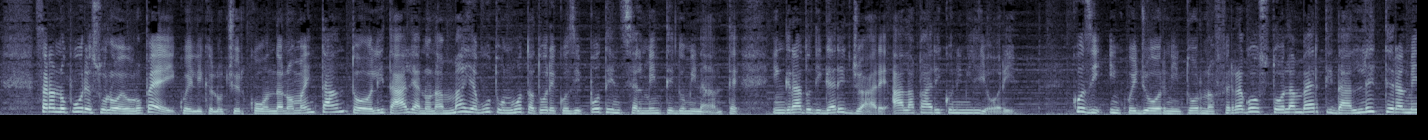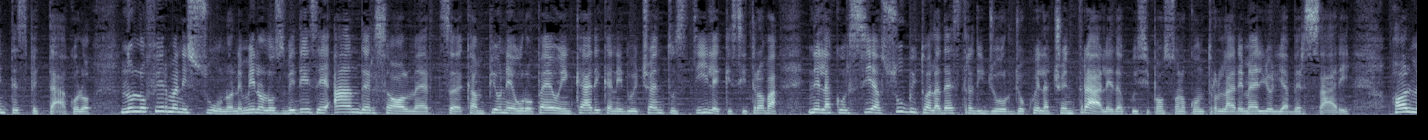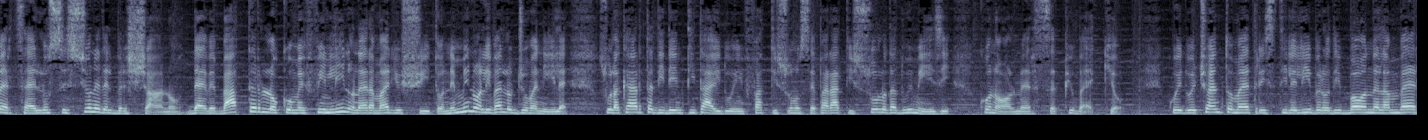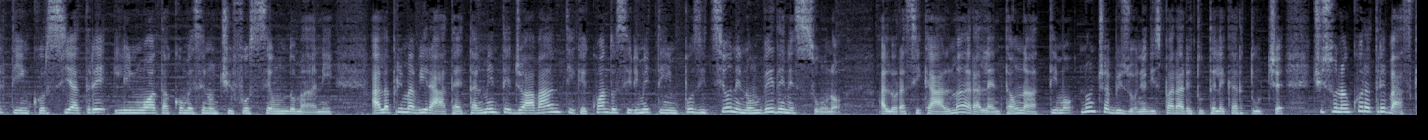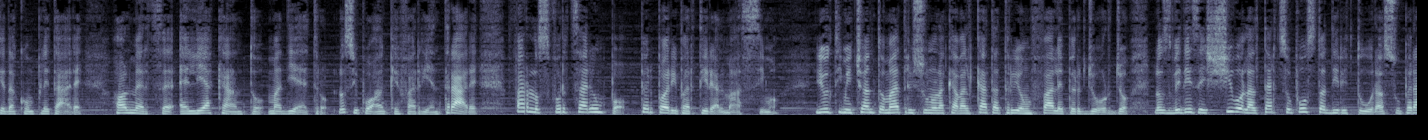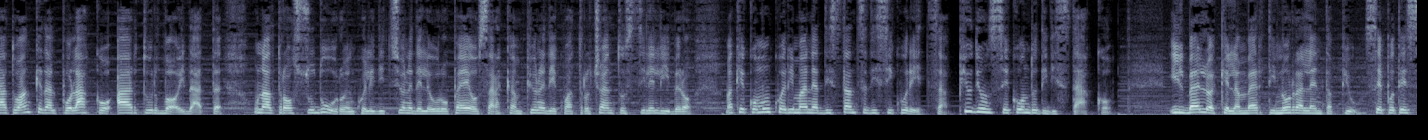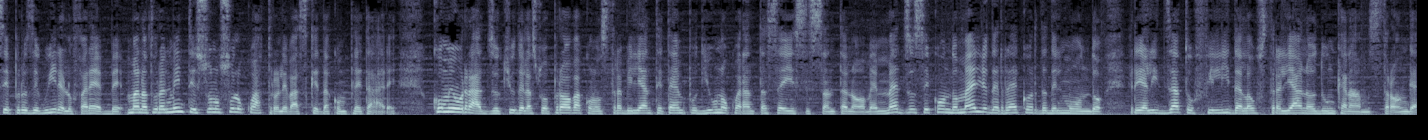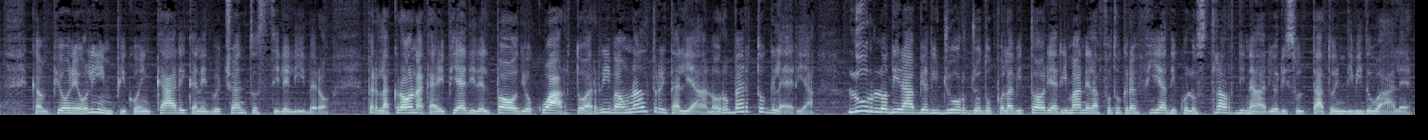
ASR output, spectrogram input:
Saranno pure solo europei quelli che lo circondano, ma intanto l'Italia non ha mai avuto un nuotatore così potenzialmente dominante, in grado di gareggiare alla pari con i migliori. Così, in quei giorni intorno a Ferragosto, Lamberti dà letteralmente spettacolo. Non lo ferma nessuno, nemmeno lo svedese Anders Holmertz, campione europeo in carica nei 200 stile che si trova nella corsia subito alla destra di Giorgio, quella centrale da cui si possono controllare meglio gli avversari. Holmertz è l'ossessione del bresciano, deve batterlo come fin lì non era mai riuscito, nemmeno a livello giovanile. Sulla carta d'identità i due infatti sono separati solo da due mesi, con Holmertz più vecchio. Quei 200 metri stile libero di Bon Lamberti in corsia 3 li nuota come se non ci fosse un domani. Alla prima virata è talmente già avanti che quando si rimette in posizione non vede nessuno. Allora si calma, rallenta un attimo, non c'è bisogno di sparare tutte le cartucce, ci sono ancora tre vasche da completare. Holmers è lì accanto, ma dietro lo si può anche far rientrare, farlo sforzare un po' per poi ripartire al massimo. Gli ultimi 100 metri sono una cavalcata trionfale per Giorgio. Lo svedese scivola al terzo posto addirittura, superato anche dal polacco Artur Wojdat. Un altro osso duro in quell'edizione dell'Europeo sarà campione dei 400 stile libero, ma che comunque rimane a distanza di sicurezza, più di un secondo di distacco. Il bello è che Lamberti non rallenta più, se potesse proseguire lo farebbe, ma naturalmente sono solo quattro le vasche da completare. Come un razzo chiude la sua prova con lo strabiliante tempo di 1.46,69, mezzo secondo meglio del record del mondo, realizzato fin lì dall'australiano Duncan Armstrong, campione olimpico in carica nei 200 stile libero. Per la cronaca ai piedi del podio, quarto, arriva un altro italiano, Roberto Gleria. L'urlo di rabbia di Giorgio dopo la vittoria rimane la fotografia di quello straordinario risultato individuale.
